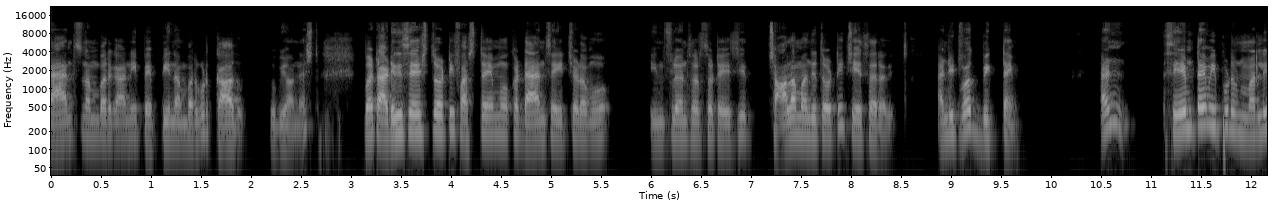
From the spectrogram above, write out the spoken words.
డాన్స్ నంబర్ కానీ పెప్పీ నంబర్ కూడా కాదు టు బి ఆనెస్ట్ బట్ అడవిశేష్ తోటి ఫస్ట్ టైం ఒక డాన్స్ వేయించడము ఇన్ఫ్లుయెన్సర్స్ తోటి వేసి చాలా మంది తోటి చేశారు అది. అండ్ ఇట్ వర్క్ బిగ్ టైం అండ్ సేమ్ టైం ఇప్పుడు మళ్ళీ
